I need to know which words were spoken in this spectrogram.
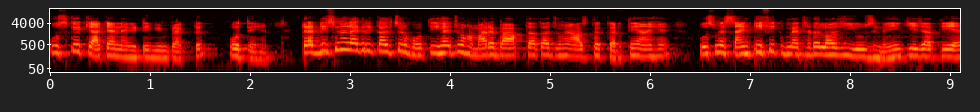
उसके क्या क्या नेगेटिव इम्पैक्ट होते हैं। ट्रेडिशनल एग्रीकल्चर होती है जो हमारे बाप दादा जो हैं आज तक करते आए हैं उसमें साइंटिफिक मेथडोलॉजी यूज़ नहीं की जाती है।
